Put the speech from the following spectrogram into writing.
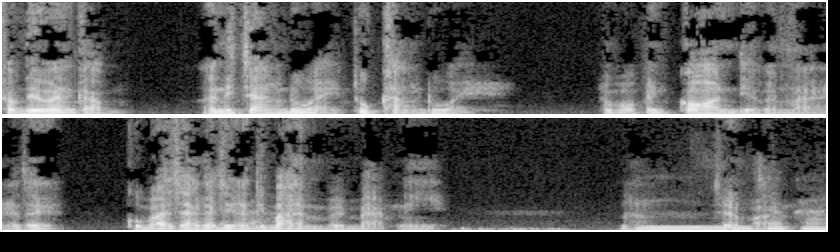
คำเดียวกันกับอนิจจังด้วยทุกขังด้วยแต่ว่าเป็นก้อนเดียวกันมา ก็จะครูบาอาจารย์ก็จึงอธิบายมันเป็นแบบนี้นะอืมเจริญพรเจ้าค่ะ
